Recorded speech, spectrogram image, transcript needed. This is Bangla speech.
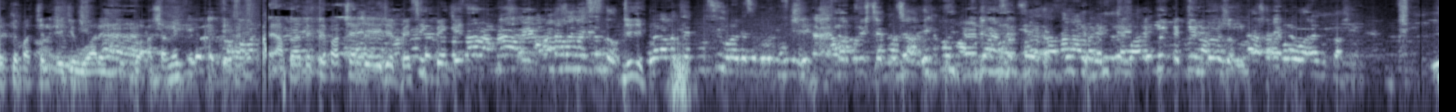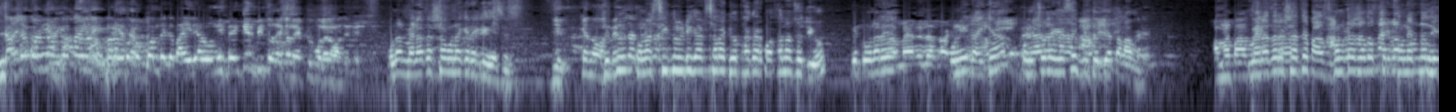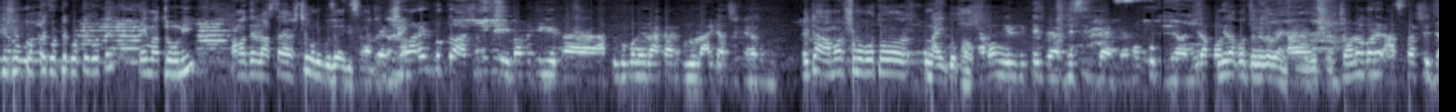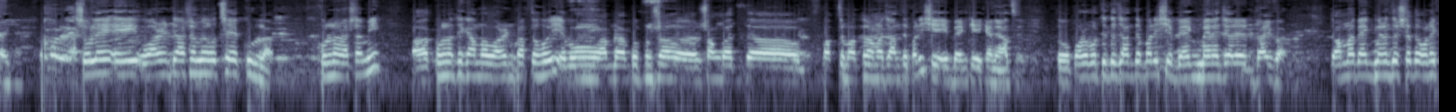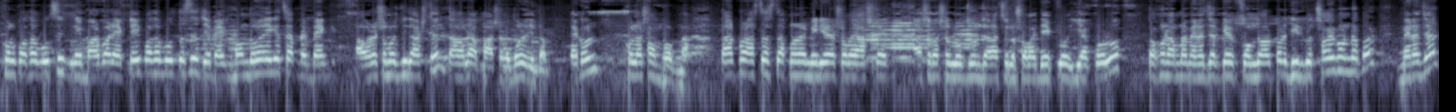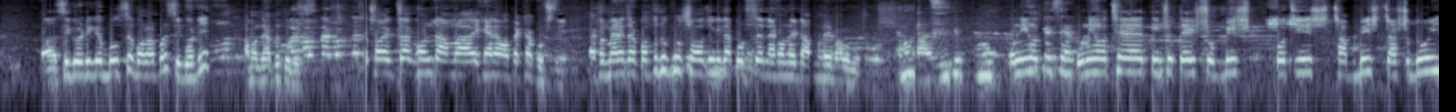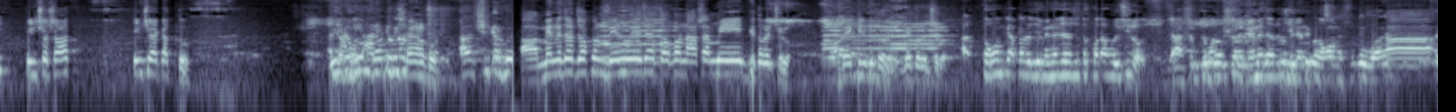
দেখতে পাচ্ছেন এই যে ওয়ারেন্ট আসামি। আপনারা দেখতে পাচ্ছেন যে এই যে বেসিক ব্যাংকে জি জি। ওনার ম্যানেজার সাহেব ওনাকে রেখে গেছেন। জি কেন? কিন্তু ওনার সিকিউরিটি গার্ড ছাড়া কেউ থাকার কথা না যদিও কিন্তু ওনারে উনি রাইখা উনি চলে গেছে ভিতর দিয়ে তালা ম্যানেজারের সাথে পাঁচ ঘণ্টা যাবত ফোনে কমিউনিকেশন করতে করতে করতে করতে এই মাত্র উনি আমাদের রাস্তায় আসছে উনি বুঝাই দিচ্ছে এটা আমার সম্ভবত নাই কোথাও। এবং এর ভিত্তিতে বেসিক ব্যাংক এবং খুব আহ, নিরাপদ নিরাপদ জনিত ব্যাংক জনগণের আশপাশের জায়গা আসলে এই ওয়ারেন্ট আসামি হচ্ছে খুলনা। খুলনার আসামি খুলনা থেকে আমরা ওয়ারেন্ট প্রাপ্ত হই এবং আমরা গোপন সংবাদ আহ, পত্রের মাধ্যমে আমরা জানতে পারি সে এই ব্যাংকে এখানে আছে। তো পরবর্তীতে জানতে পারি সে ব্যাংক ম্যানেজারের ড্রাইভার তো আমরা ব্যাংক ম্যানেজারের সাথে অনেকক্ষণ কথা বলছি উনি বারবার একটাই কথা বলতেছে যে ব্যাংক বন্ধ হয়ে গেছে আপনার ব্যাংক আওয়ার সময় যদি আসতেন তাহলে আপনার আসলে ধরে দিতাম। এখন খোলা সম্ভব না। তারপর আস্তে আস্তে আপনারা মিডিয়ারা সবাই আসলেন আশেপাশের লোকজন যারা ছিল সবাই দেখল ইয়া করল। তখন আমরা ম্যানেজারকে ফোন দেওয়ার পর দীর্ঘ ছয় ঘণ্টা পর ম্যানেজার সিকিউরিটিকে বলছে বলার পর সিকিউরিটি আমাদের হাতে তুলেছে ছয়টা ঘণ্টা আমরা এখানে অপেক্ষা করছি। এখন ম্যানেজার কতটুকু সহযোগিতা করছেন এখন এটা আপনাদের ভালো মতো উনি হচ্ছে উনি হচ্ছে তিনশো তেইশ চব্বিশ পঁচিশ ছাব্বিশ চারশো দুই তিনশো সাত তিনশো একাত্তর। ম্যানেজার যখন বের হয়ে যায় তখন আসামি ভিতরে ছিল ব্যাংকের ভিতরে ভেতরে ছিল। তখন কি আপনাদের যে ম্যানেজারের সাথে কথা হয়েছিল? ম্যানেজার ছিলেন তখন?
